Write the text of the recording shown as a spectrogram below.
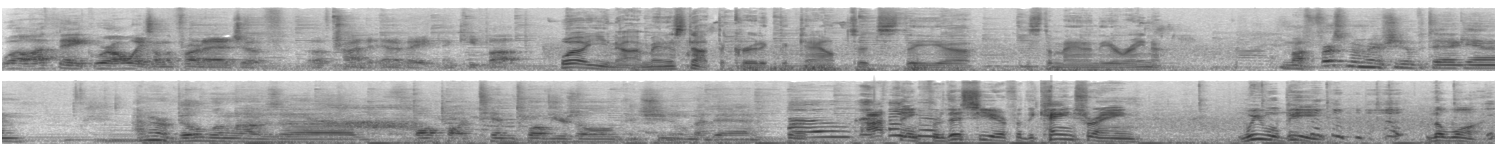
Well, I think we're always on the front edge of, of trying to innovate and keep up. Well, you know, I mean, it's not the critic that counts. It's the uh, it's the man in the arena. My first memory of shooting a potato cannon, I remember building one when I was uh, ballpark 10, 12 years old and shooting with my dad. I think for this year, for the cane train, we will be the one.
